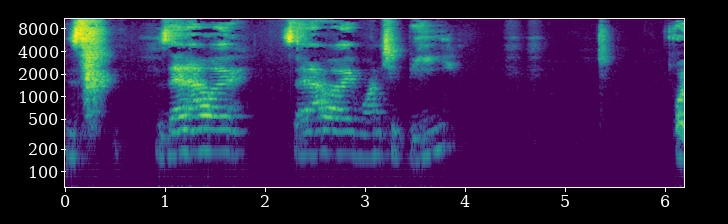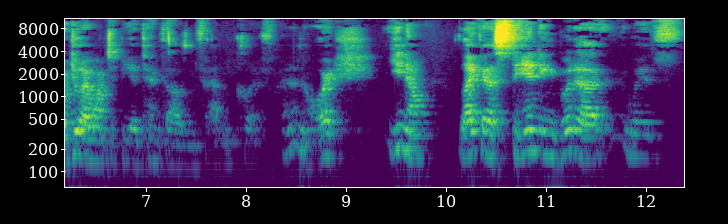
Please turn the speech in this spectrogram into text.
Is that, is that how I is that how I want to be? Or do I want to be a ten thousand fathom cliff? I don't know. Or you know, like a standing Buddha with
